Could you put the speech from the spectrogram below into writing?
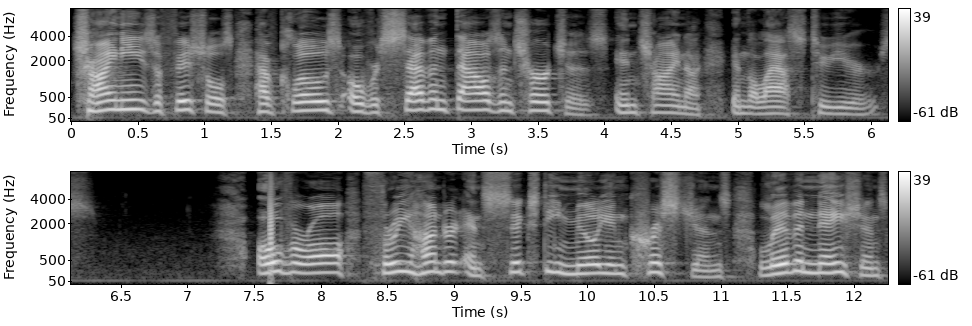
Chinese officials have closed over 7,000 churches in China in the last two years. Overall, 360 million Christians live in nations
